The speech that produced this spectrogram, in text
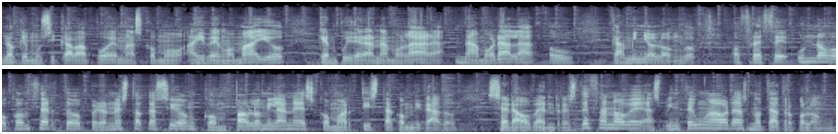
no que musicaba poemas como Aí ven o maio, Quen puidera namorala, namorala ou Camiño Longo ofrece un novo concerto, pero nesta ocasión con Pablo Milanés como artista convidado. Será o Benres 19 ás 21 horas no Teatro Colón.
